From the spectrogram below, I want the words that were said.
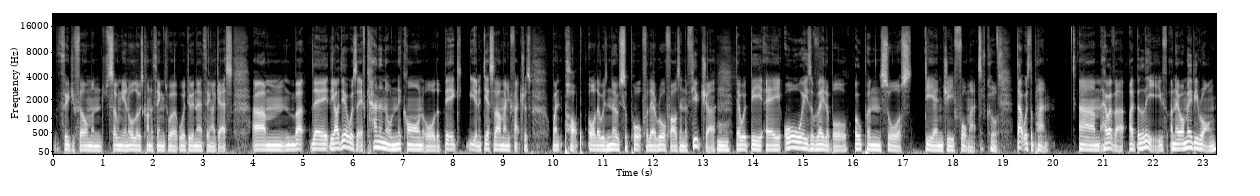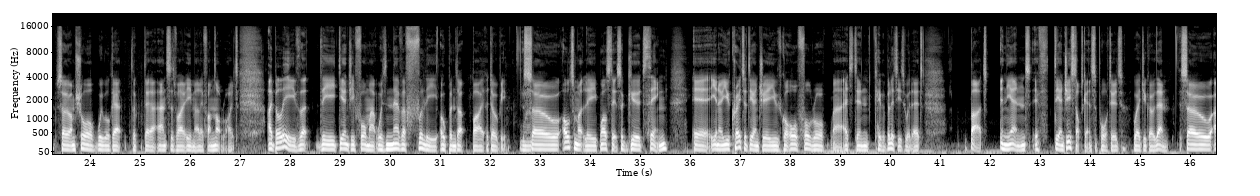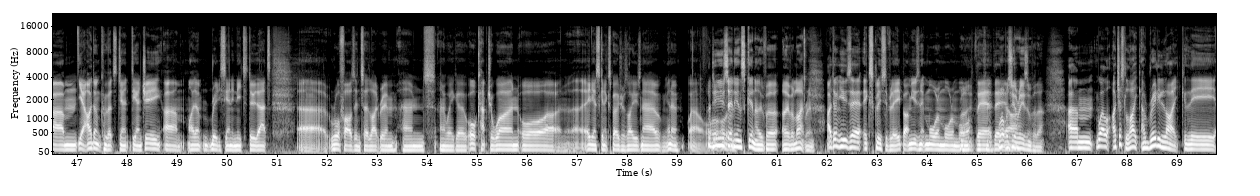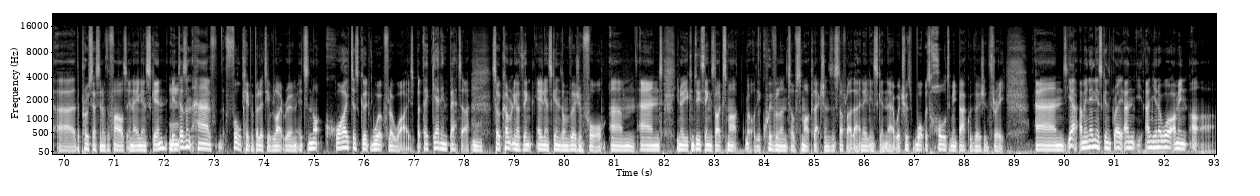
Fujifilm and Sony and all those kind of things were, were doing their thing, I guess. Um, but they the idea was that if Canon or Nikon or the big you know DSLR manufacturers went pop or there was no support for their raw files in the future, there would be a always available open source DNG format. Of course. That was the plan. Um, however, I believe, and I may be wrong, so I'm sure we will get the, the answers via email if I'm not right. I believe that the DNG format was never fully opened up by Adobe. So ultimately, whilst it's a good thing, eh, you know, you create a DNG, you've got all full raw uh, editing capabilities with it, but in the end, if DNG stops getting supported, where do you go then? So um, yeah, I don't convert to DNG. Um, I don't really see any need to do that. Uh, raw files into Lightroom, and and away you go. Or Capture One, or uh, Alien Skin Exposure as I use now. You know, well. Oh, do you use. Alien Skin over over Lightroom? I don't use it exclusively, but I'm using it more and more and more. Right, They're- okay. they what was your reason for that? um, well, I just like, I really like the uh, the processing of the files in Alien Skin. It doesn't have the full capability of Lightroom. It's not quite as good workflow wise, but they're getting better. So currently, I think Alien Skin is on version four, um, and you know you can do things like smart, well, the equivalent of smart collections and stuff like that in Alien Skin now, which was what was holding me back with version three. And yeah, I mean, Alien Skin's great, and and you know what, I mean. Uh,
